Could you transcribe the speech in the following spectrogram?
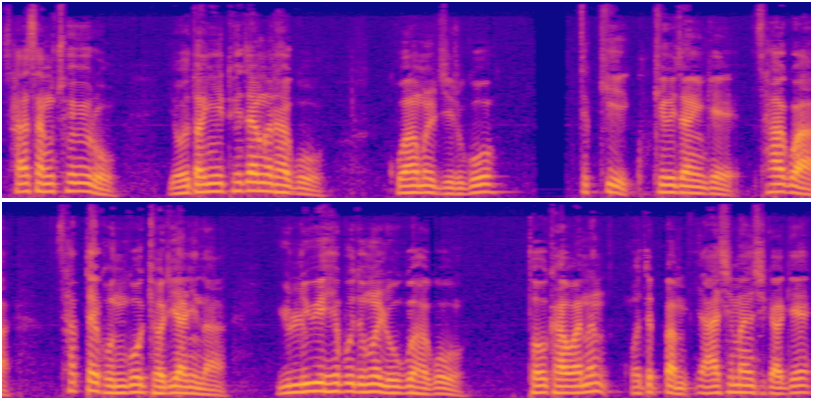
사상 초유로 여당이 퇴장을 하고 고함을 지르고 특히 국회의장에게 사과, 사퇴 권고 결의안이나 윤리위 해부 등을 요구하고 더 가와는 어젯밤 야심한 시각에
